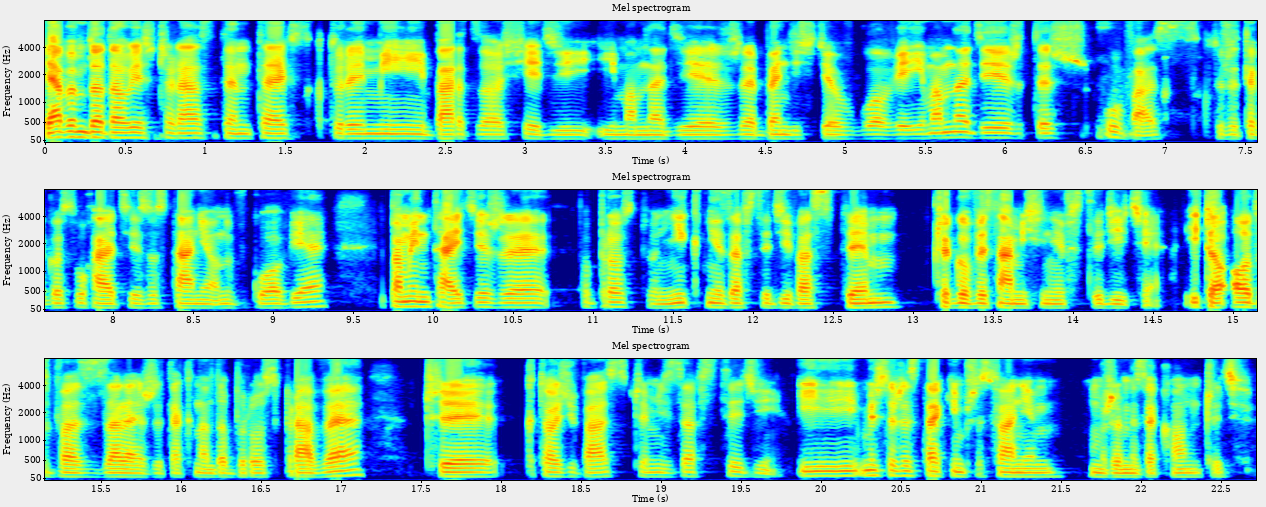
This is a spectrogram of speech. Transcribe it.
Ja bym dodał jeszcze raz ten tekst, który mi bardzo siedzi i mam nadzieję, że będzie siedział w głowie i mam nadzieję, że też u was, którzy tego słuchacie, zostanie on w głowie. Pamiętajcie, że po prostu nikt nie zawstydzi was tym, czego wy sami się nie wstydzicie. I to od was zależy tak na dobrą sprawę, czy ktoś was czymś zawstydzi. I myślę, że z takim przesłaniem możemy zakończyć.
